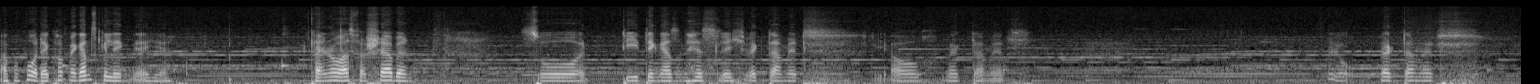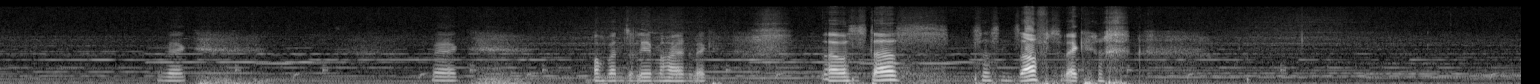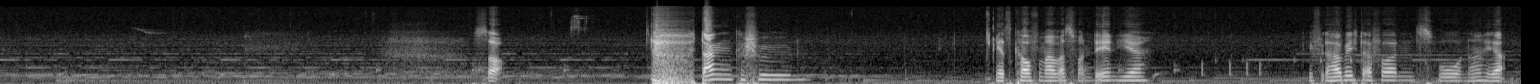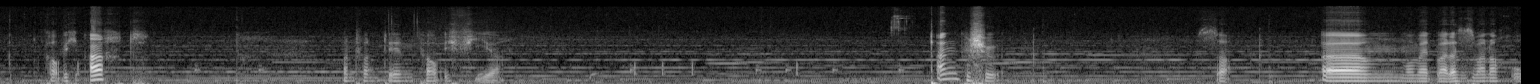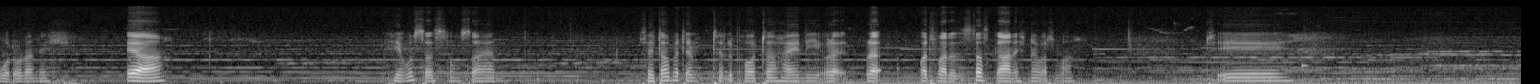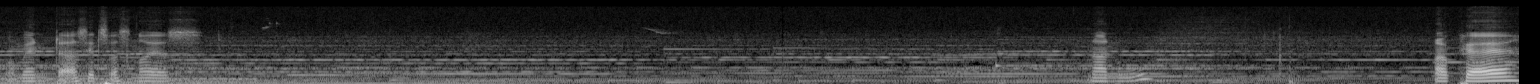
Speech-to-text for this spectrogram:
Apropos, der kommt mir ganz gelegen, der hier. Kann nur was verscherbeln. So, die Dinger sind hässlich. Weg damit. Die auch. Weg damit. Jo, weg damit. Weg. Weg. Auch wenn sie Leben heilen, weg. Na, was ist das? Ist das ein Saft? Weg. so. Dankeschön. Jetzt kaufen wir was von denen hier. Wie viel habe ich davon? Zwei, ne? Ja. Kaufe ich acht. Und von denen kaufe ich vier. Dankeschön. So. Ähm, Moment mal, das ist immer noch rot, oder nicht? Ja. Hier muss das noch sein. Vielleicht auch mit dem Teleporter Heini. Oder, oder, warte mal, das ist das gar nicht, ne? Warte mal. T. Moment, da ist jetzt was Neues. Nanu. Okay.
